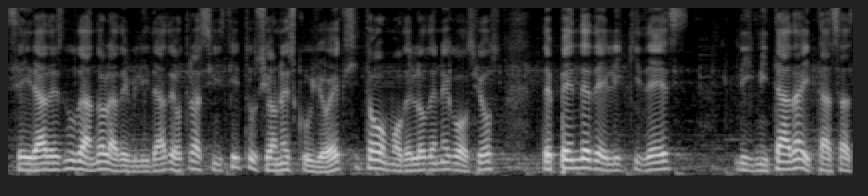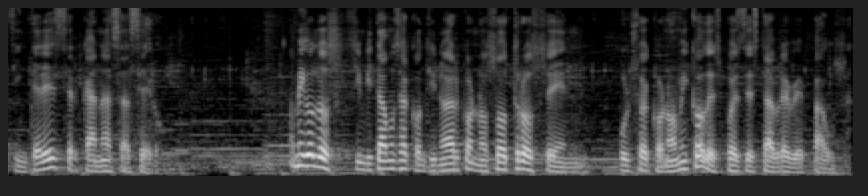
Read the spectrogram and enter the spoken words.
se irá desnudando la debilidad de otras instituciones cuyo éxito o modelo de negocios depende de liquidez limitada y tasas de interés cercanas a cero. Amigos, los invitamos a continuar con nosotros en Pulso Económico después de esta breve pausa.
